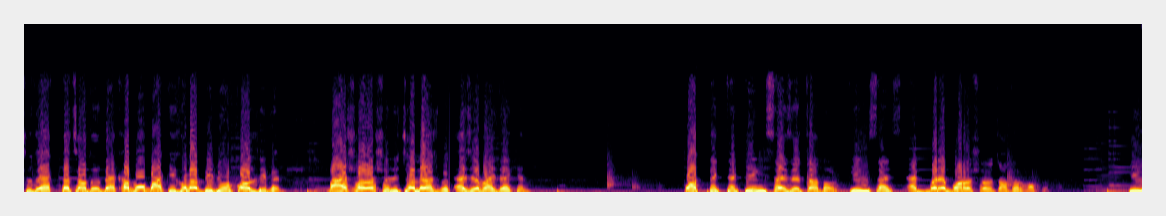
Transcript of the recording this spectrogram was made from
শুধু একটা চাদর দেখাবো, বাকিগুলা ভিডিও কল দিবেন। বা সরাসরি চলে আসবে এই যে ভাই দেখেন, প্রত্যেকটা কিং সাইজের চাদর কিং সাইজ একবারে বড় সড়ো চাদর হবে। কিং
